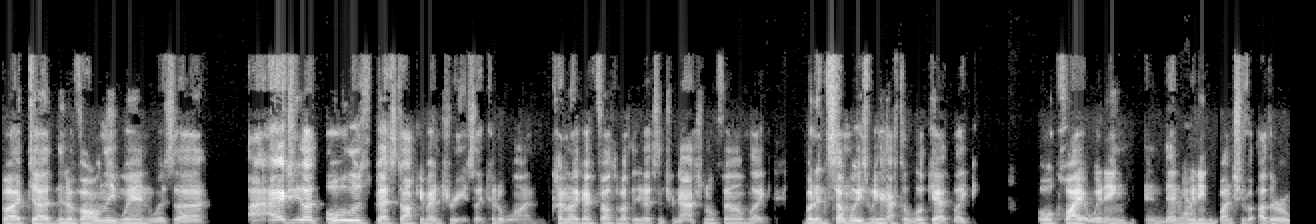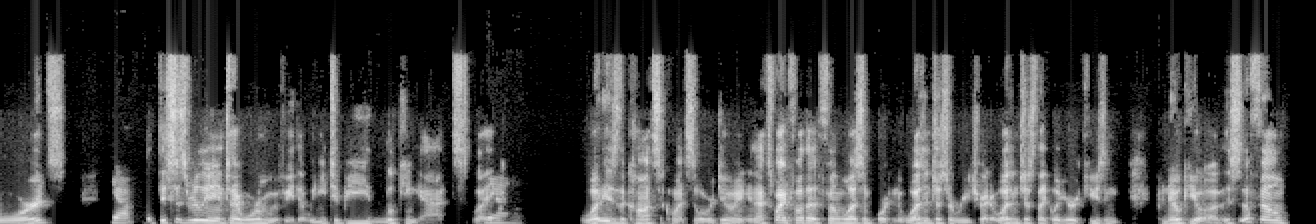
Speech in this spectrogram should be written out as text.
But uh, the Navalny win was uh I, actually thought all those best documentaries like could have won. Kind of like I felt about the best international film. Like, but in some ways we have to look at like all quiet winning and then yeah. winning a bunch of other awards. Yeah. But this is really an anti-war movie that we need to be looking at. Like yeah what is the consequence of what we're doing? And that's why I felt that film was important. It wasn't just a retread. It wasn't just like what you're accusing Pinocchio of. This is a film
